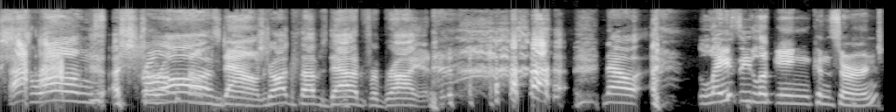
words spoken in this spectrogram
Strong, a strong strong thumbs down. strong thumbs down for Brian. now, Laci looking concerned.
